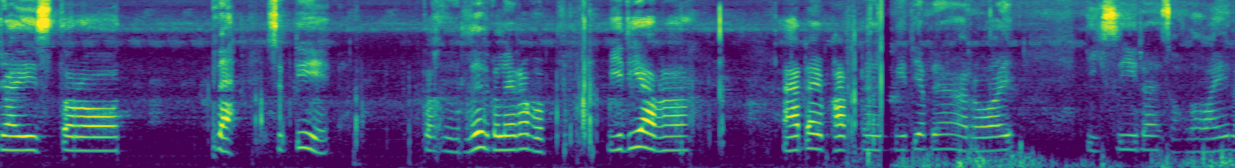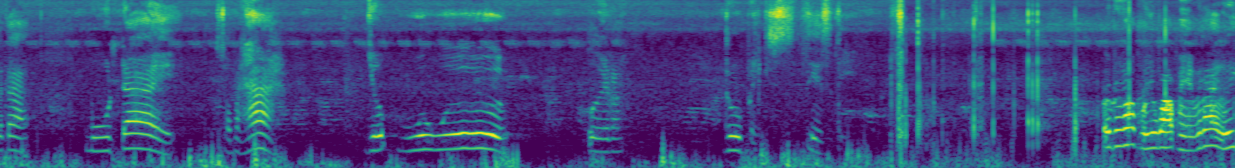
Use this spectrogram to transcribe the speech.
ไดสตรอแบบซิตี้ก็คือเล่นกันเลยนะแบบมีเดียมนะอาร์ตได้พันหนึ่งมีเดียมได้ห้าร้อยอีซี่ได้สองร้อยแล้วก็มูดได้สองพันห้าเยอะเวอร์เวอร์เลยนะดูเบรกเสียสติเอาดูนะผมยังวางแผนไม่ได้เลย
